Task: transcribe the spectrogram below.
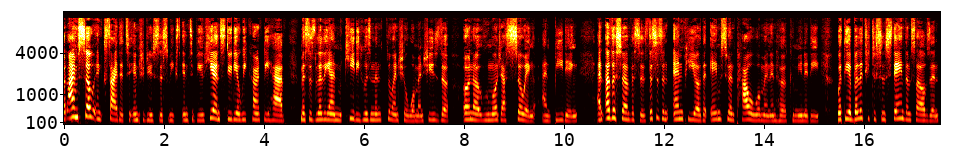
But I'm so excited to introduce this week's interview. Here in studio, we currently have Mrs. Liliane Mukidi, who is an influential woman. She's the owner of Umoja Sewing and Beading and other services. This is an NPO that aims to empower women in her community with the ability to sustain themselves and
